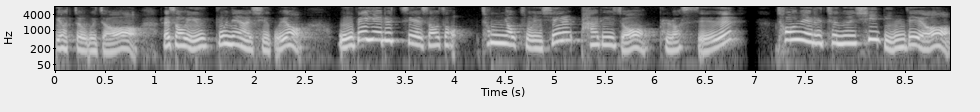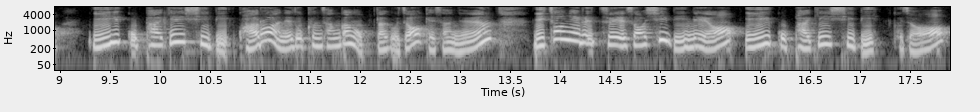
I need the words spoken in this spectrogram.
이었죠 그죠? 그래서 6분의 하시고요. 500Hz에서 청력 손실 8이죠. 플러스 1000Hz는 10인데요. 2 곱하기 12. 괄호 안에도 큰 상관없다. 그죠? 계산은. 2000Hz에서 12네요. 2 곱하기 12. 그죠?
